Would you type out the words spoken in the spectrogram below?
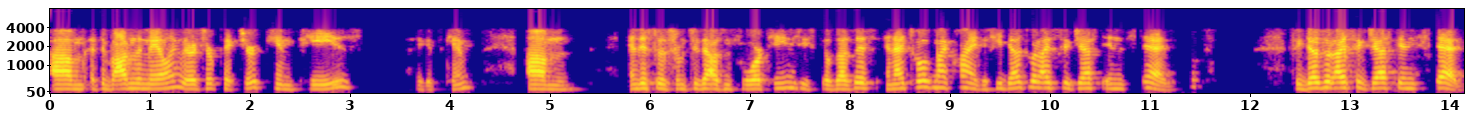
Um, at the bottom of the mailing, there's her picture, Kim Pease. I think it's Kim. Um, and this was from 2014. He still does this. And I told my client if he does what I suggest instead, oops, if he does what I suggest instead,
